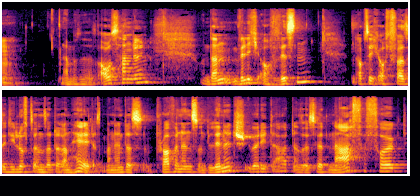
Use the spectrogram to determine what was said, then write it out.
Mhm. Dann müssen wir das aushandeln. Und dann will ich auch wissen, ob sich auch quasi die Lufthansa daran hält. Also man nennt das Provenance und Lineage über die Daten. Also es wird nachverfolgt,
